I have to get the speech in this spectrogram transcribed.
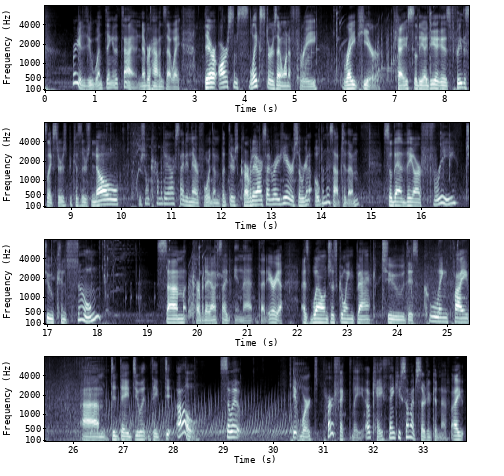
we're going to do one thing at a time. It never happens that way. There are some slicksters I want to free right here. Okay, so the idea is free the slicksters because there's no there's no carbon dioxide in there for them, but there's carbon dioxide right here. So we're going to open this up to them so that they are free to consume some carbon dioxide in that, that area. As well, just going back to this cooling pipe. Um, did they do it? They did. Oh, so it it worked perfectly. Okay, thank you so much, Sergeant Goodenough. I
